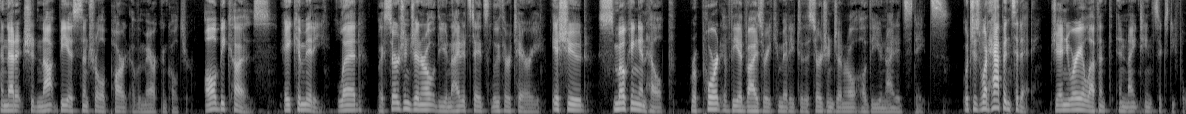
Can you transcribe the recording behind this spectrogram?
and that it should not be a central part of American culture. All because a committee led by Surgeon General of the United States Luther Terry issued Smoking and Health report of the advisory committee to the Surgeon General of the United States which is what happened today, January 11th in 1964.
